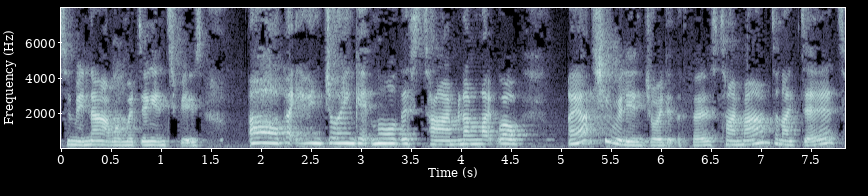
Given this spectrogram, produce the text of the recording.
to me now when we're doing interviews, oh, but you're enjoying it more this time. And I'm like, well, I actually really enjoyed it the first time round, and I did.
